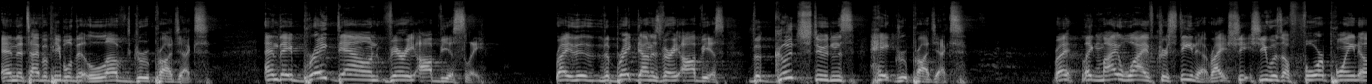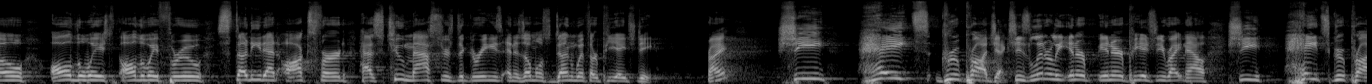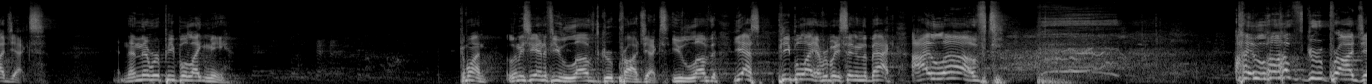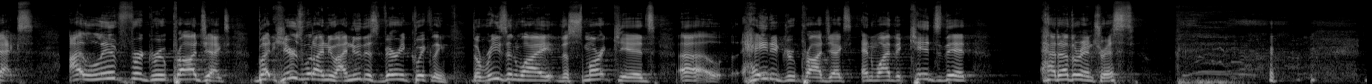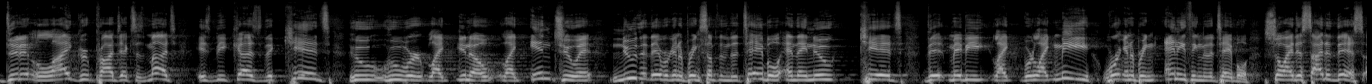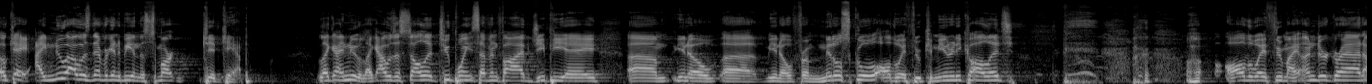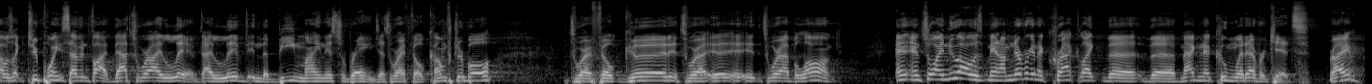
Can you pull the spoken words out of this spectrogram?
and the type of people that loved group projects. And they break down very obviously, right? The, the breakdown is very obvious. The good students hate group projects right? Like my wife, Christina, right? She, she was a 4.0 all the way all the way through, studied at Oxford, has two master's degrees, and is almost done with her PhD, right? She hates group projects. She's literally in her, in her PhD right now. She hates group projects. And then there were people like me. Come on, let me see if you loved group projects. You loved, yes, people like everybody sitting in the back. I loved, I loved group projects. I lived for group projects. But here's what I knew I knew this very quickly. The reason why the smart kids uh, hated group projects and why the kids that had other interests, didn't like group projects as much is because the kids who, who were like, you know, like into it knew that they were gonna bring something to the table and they knew kids that maybe like were like me weren't gonna bring anything to the table. So I decided this okay, I knew I was never gonna be in the smart kid camp. Like I knew, like I was a solid 2.75 GPA, um, you know, uh, you know, from middle school all the way through community college. all the way through my undergrad. I was like 2.75. That's where I lived. I lived in the B minus range. That's where I felt comfortable. It's where I felt good. It's where I, it's where I belonged. And, and so I knew I was, man, I'm never gonna crack like the, the magna cum whatever kids, right?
